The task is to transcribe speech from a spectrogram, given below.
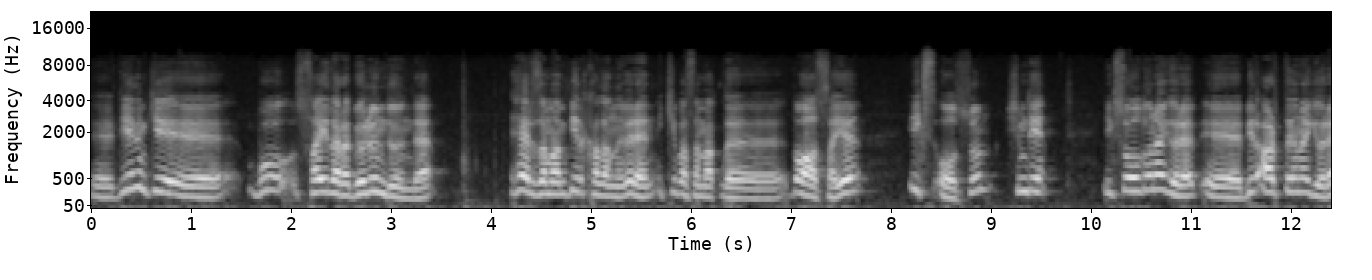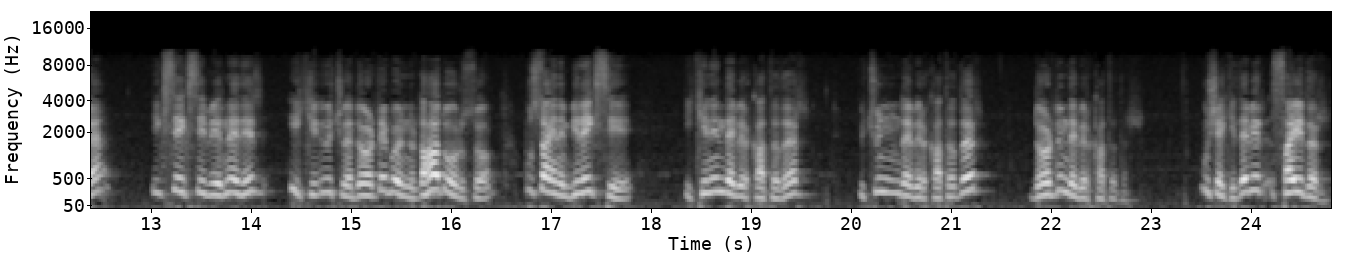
E, diyelim ki e, bu sayılara bölündüğünde her zaman bir kalanı veren iki basamaklı e, doğal sayı x olsun. Şimdi x olduğuna göre e, bir arttığına göre x eksi 1 nedir? 2, 3 ve 4'e bölünür. Daha doğrusu bu sayının 1 eksi 2'nin de bir katıdır. 3'ün de bir katıdır. 4'ün de bir katıdır. Bu şekilde bir sayıdır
